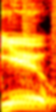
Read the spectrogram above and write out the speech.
you.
